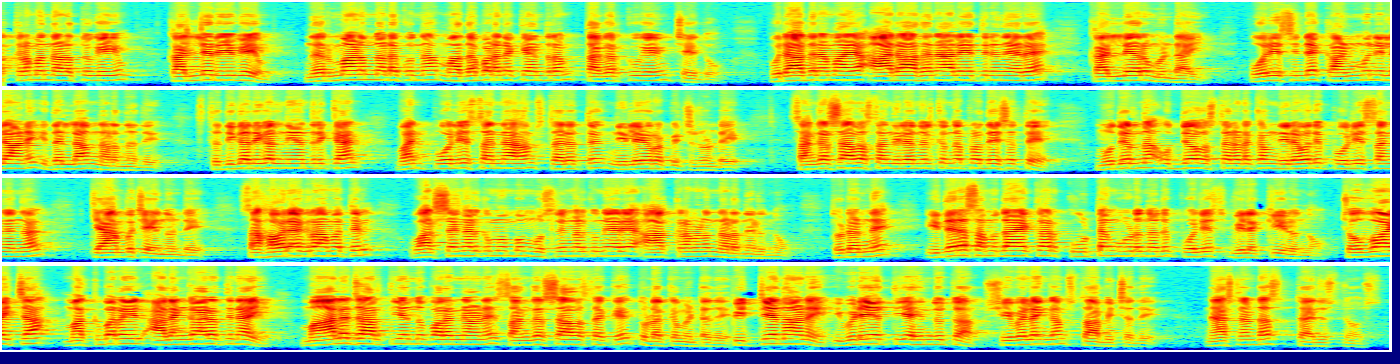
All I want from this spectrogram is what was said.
അക്രമം നടത്തുകയും കല്ലെറിയുകയും നിർമ്മാണം നടക്കുന്ന മതപഠന കേന്ദ്രം തകർക്കുകയും ചെയ്തു. പുരാതനമായ ആരാധനാലയത്തിന് നേരെ കല്ലേറുമുണ്ടായി. പോലീസിന്റെ കൺമുന്നിലാണ് ഇതെല്ലാം നടന്നത്. സ്ഥിതിഗതികൾ നിയന്ത്രിക്കാൻ വൻ പോലീസ് സന്നാഹം സ്ഥലത്ത് നിലയുറപ്പിച്ചിട്ടുണ്ട്. സംഘർഷാവസ്ഥ നിലനിൽക്കുന്ന പ്രദേശത്തെ മുതിർന്ന ഉദ്യോഗസ്ഥരടക്കം നിരവധി പോലീസ് സംഘങ്ങൾ ക്യാമ്പ് ചെയ്യുന്നുണ്ട്. സഹോര ഗ്രാമത്തിൽ വർഷങ്ങൾക്ക് മുമ്പ് മുസ്ലിങ്ങൾക്ക് നേരെ ആക്രമണം നടന്നിരുന്നു. തുടർന്ന് ഇതര സമുദായക്കാർ കൂട്ടം കൂടുന്നത് പോലീസ് വിലക്കിയിരുന്നു. ചൊവ്വാഴ്ച മക്ബറയിൽ അലങ്കാരത്തിനായി മാല ചാർത്തിയെന്ന് പറഞ്ഞാണ് സംഘർഷാവസ്ഥയ്ക്ക് തുടക്കമിട്ടത്. പിറ്റേന്നാണ് ഇവിടെ എത്തിയ ഹിന്ദുത്വർ ശിവലിംഗം സ്ഥാപിച്ചത്. National desk Tejas news.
